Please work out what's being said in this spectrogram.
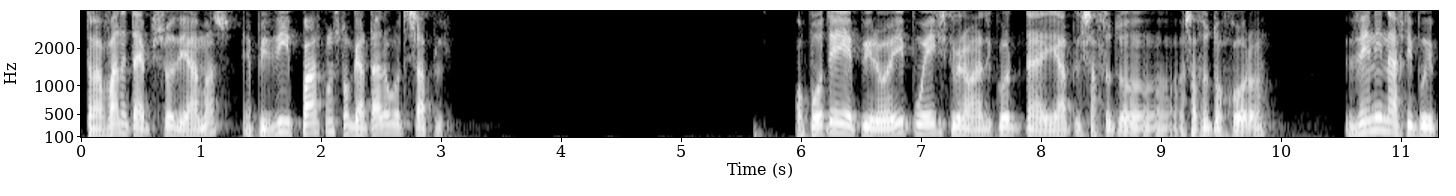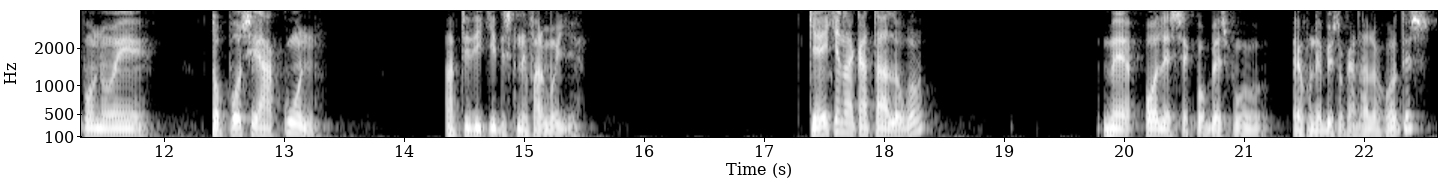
τραβάνε τα επεισόδια μας επειδή υπάρχουν στον κατάλογο της Apple Οπότε η επιρροή που έχει στην πραγματικότητα η Apple σε αυτό το, σε αυτό το χώρο δεν είναι αυτή που υπονοεί το πόσοι ακούν από τη δική της την εφαρμογή. Και έχει ένα κατάλογο με όλες τις εκπομπές που έχουν μπει στο κατάλογό της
